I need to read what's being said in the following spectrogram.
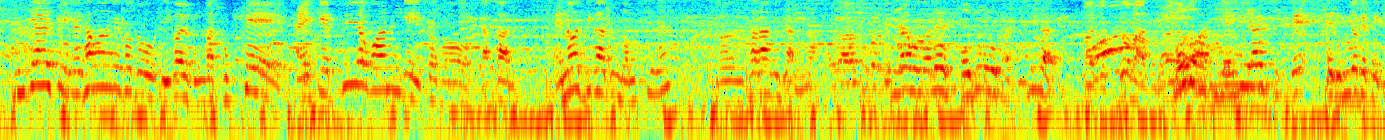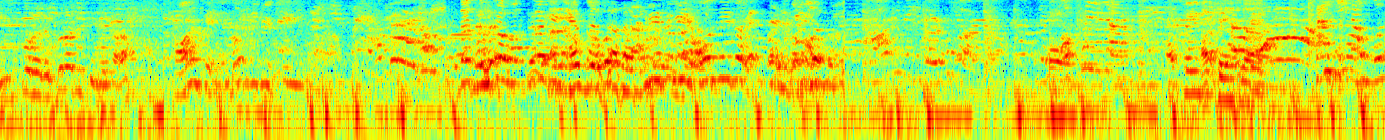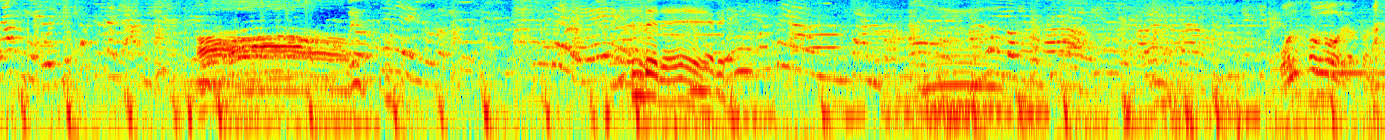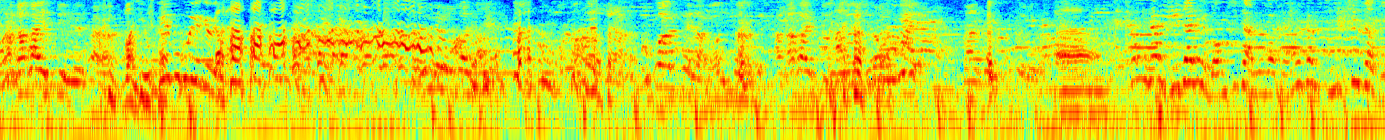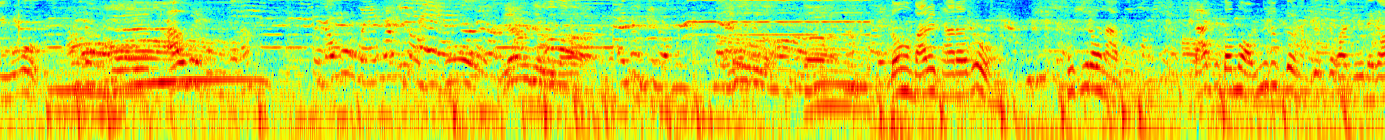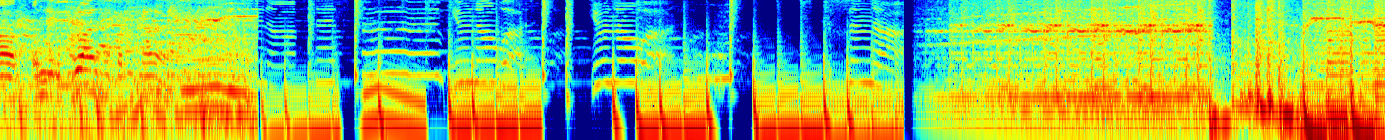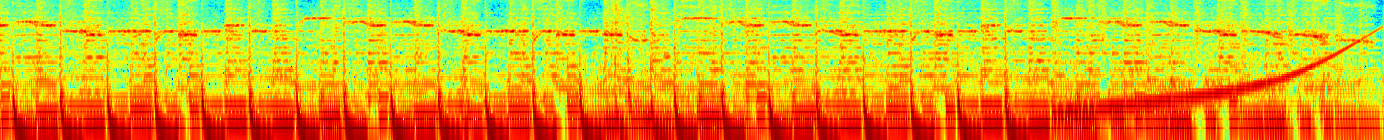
진지할 수 있는 상황에서도 이걸 뭔가 좋게 밝게 풀려고 하는 게 있어서 약간 에너지가 좀 넘치는 그런 사람이지 않나. 이다 보면은 저도 같이 신나요. 맞아, 그거 맞아. 저도 같이 얘기를 할 수 있게 제 능력의 120%를 끌어줄 수 있는 사람. 저한테 에너지를 주는 사람. 나 진짜 확실하게 얘기했어. 우리 중에 어제 잘해. 어. 업텐션. 업텐션. 자기가 원하는 거뭐 이렇게 확실하게 아는 아. 신데레. 신데레. 원처 약간 다가갈 수 있는 사람 맞아 해보고 얘기해 누구한테 원처 다가갈 수 있는 이런 게 아. 항상 그 자리에 멈추지 않는 것 같아요. 항상 진취적이고 항상 그 다음을 보는 사람. 너무 외향적이고 외향적이다. 에너지 너무 에너지 너무 넘친다. 너무 말을 잘하고 부지런하고 나도 너무 없는 성격을 갖고 있어가지고 내가 언니를 부러워하는 성격 중에 하나야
